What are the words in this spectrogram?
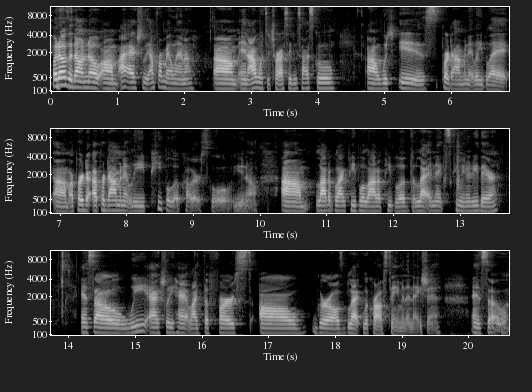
For those that don't know, um, I actually I'm from Atlanta, um, and I went to Tri Cities High School, uh, which is predominantly black, um, a, pred- a predominantly people of color school. You know, um, a lot of black people, a lot of people of the Latinx community there. And so we actually had like the first all girls black lacrosse team in the nation. And so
